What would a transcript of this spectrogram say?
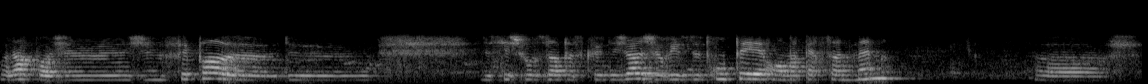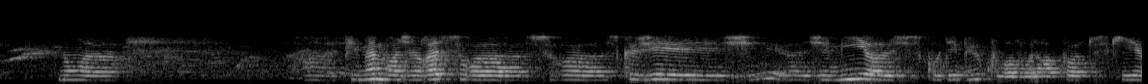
voilà quoi, je, ne fais pas euh, de, de ces choses-là parce que déjà je risque de tromper en ma personne même. non, et puis même moi je reste sur, euh, sur euh, ce que j'ai j'ai euh, mis jusqu'au début quoi. Voilà quoi tout ce qui est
